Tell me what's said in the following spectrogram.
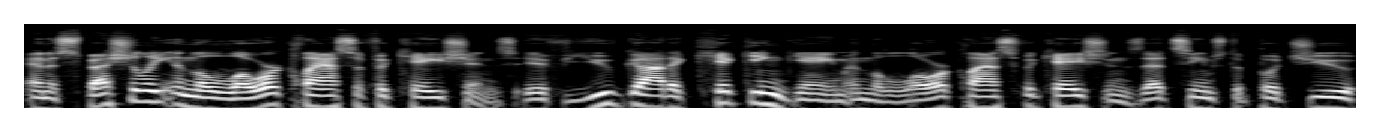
and especially in the lower classifications, if you've got a kicking game in the lower classifications, that seems to put you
